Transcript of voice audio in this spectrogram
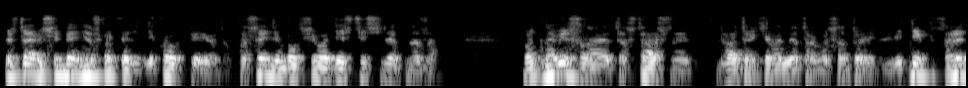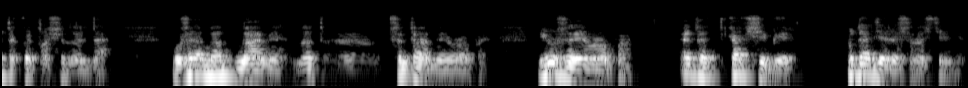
Представим себе несколько ледниковых периодов. Последний был всего 10 тысяч лет назад. Вот нависло это страшное 2-3 километра высотой ледник, представляете, такой толщина льда. Уже над нами, над э, Центральной Европой. Южная Европа, это как Сибирь. Куда делись растения?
